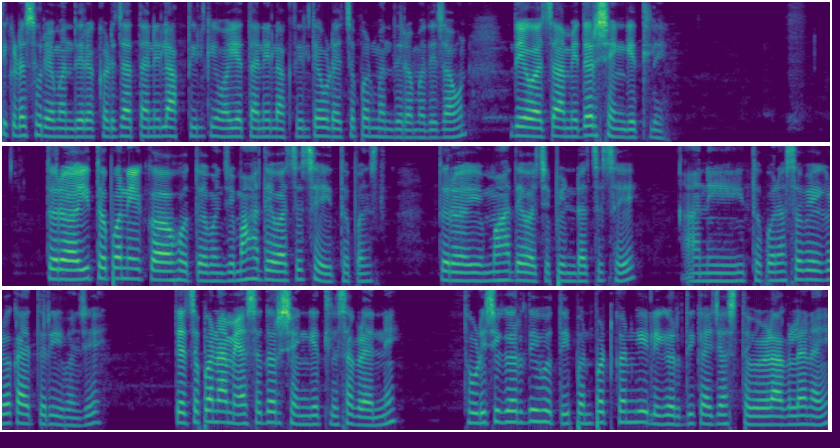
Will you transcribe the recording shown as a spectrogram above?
तिकडं सूर्यमंदिराकडे जाताना लागतील किंवा येताना लागतील तेवढ्याचं पण मंदिरामध्ये जाऊन देवाचं आम्ही दर्शन घेतले. तर इथं पण एक होतं म्हणजे महादेवाचंच आहे इथं पण. तर महादेवाच्या पिंडाचंच आहे. आणि इथं पण असं वेगळं काहीतरी म्हणजे त्याचं पण आम्ही असं दर्शन घेतलं सगळ्यांनी. थोडीशी गर्दी होती पण पटकन गेली. गर्दी काय जास्त वेळ लागला नाही.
